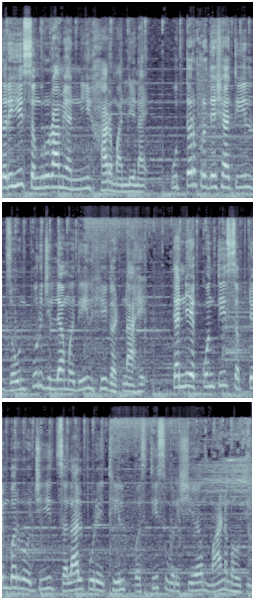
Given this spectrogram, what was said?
तरीही संग्रूराम यांनी हार मानली नाही. उत्तर प्रदेशातील जौनपूर जिल्ह्यामधील ही घटना आहे. त्यांनी एकोणतीस सप्टेंबर रोजी जलालपूर येथील पस्तीस वर्षीय मानभवती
